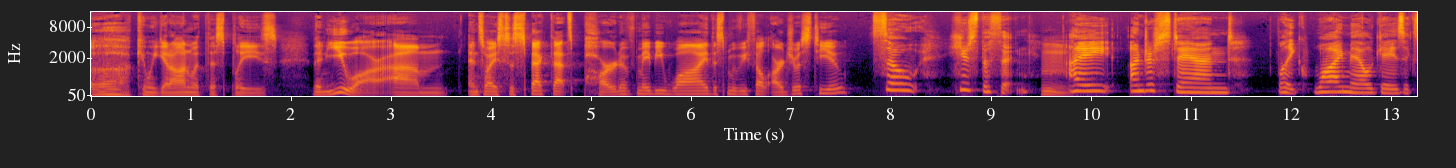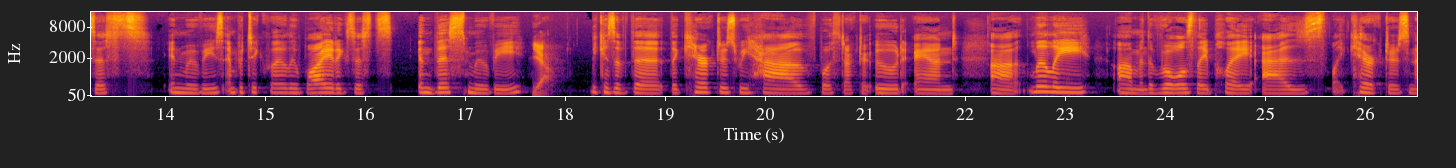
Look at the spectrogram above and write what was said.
ugh can we get on with this please than you are um and so i suspect that's part of maybe why this movie felt arduous to you So here's the thing. Hmm. I understand like why male gaze exists in movies and particularly why it exists in this movie yeah because of the the characters we have, both Dr. Ood and uh, Lily, um, and the roles they play as like characters and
